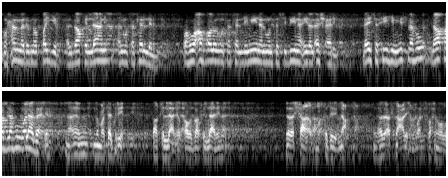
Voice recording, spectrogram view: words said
محمد بن الطيب الباقلاني المتكلم وهو أفضل المتكلمين المنتسبين إلى الأشعري ليس فيهم مثله لا قبله ولا بعده. نعم، من المعتذرين. باقلاني القاضي الباقلاني الشاعر المعتذرين نعم. هذا أثنى عليه المؤلف رحمه الله.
